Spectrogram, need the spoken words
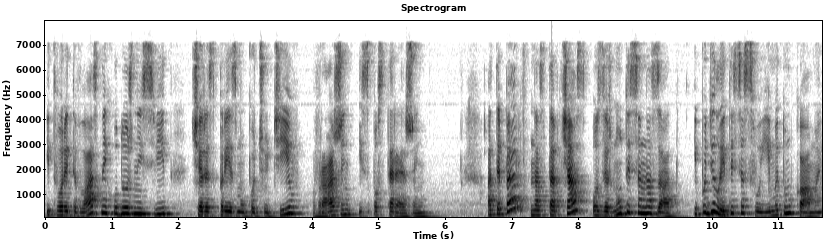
і творити власний художній світ через призму почуттів, вражень і спостережень. А тепер настав час озирнутися назад і поділитися своїми думками.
